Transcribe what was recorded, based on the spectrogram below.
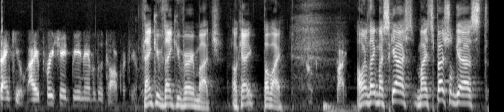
thank you. I appreciate being able to talk with you. Thank you. Thank you very much. Okay. Bye bye. Bye. I want to thank my guest, my special guest,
